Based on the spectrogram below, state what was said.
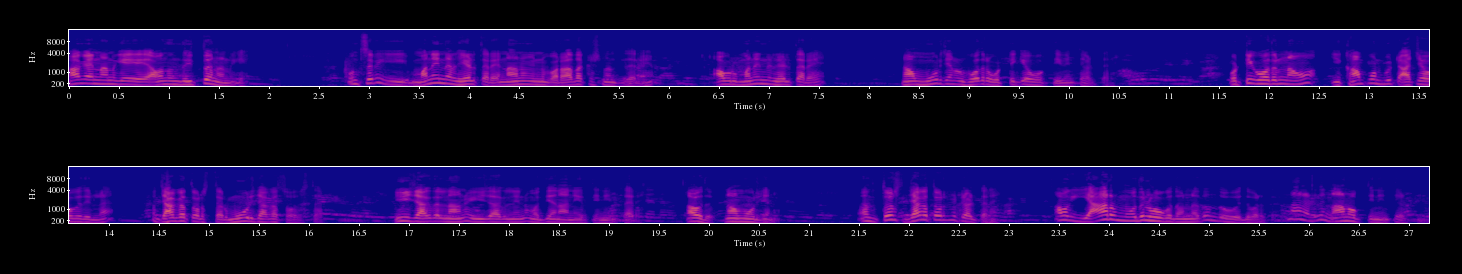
ಹಾಗೆ ನನಗೆ ಅವನೊಂದು ಇತ್ತು ನನಗೆ. ಒಂದು ಸರಿ ಮನೆಯಲ್ಲಿ ಹೇಳ್ತಾರೆ, ನಾನು ಇನ್ನೊಬ್ಬ ರಾಧಾಕೃಷ್ಣ ಅಂತಿದ್ದಾರೆ ಅವರು ಮನೆಯಲ್ಲಿ ಹೇಳ್ತಾರೆ, ನಾವು ಮೂರು ಜನ ಹೋದರೆ ಒಟ್ಟಿಗೆ ಹೋಗ್ತೀವಿ ಅಂತ ಹೇಳ್ತಾರೆ. ಒಟ್ಟಿಗೆ ಹೋದ್ರೆ ನಾವು ಈ ಕಾಂಪೌಂಡ್ ಬಿಟ್ಟು ಆಚೆ ಹೋಗೋದಿಲ್ಲ. ಜಾಗ ತೋರಿಸ್ತಾರೆ, ಮೂರು ಜಾಗ ತೋರಿಸ್ತಾರೆ. ಈ ಜಾಗದಲ್ಲಿ ನಾನು, ಈ ಜಾಗದಲ್ಲಿ ನೀನು ಮಧ್ಯ ನಾನು ಇರ್ತೀನಿ ಅಂತಾರೆ. ಹೌದು, ನಾವು ಮೂರು ಜನ. ಅದು ತೋರಿಸ್, ಜಾಗ ತೋರಿಸ್ಬಿಟ್ಟು ಹೇಳ್ತಾರೆ. ಅವಾಗ ಯಾರು ಮೊದಲು ಹೋಗೋದು ಅನ್ನೋದು ಒಂದು ಇದು ಬರುತ್ತೆ. ನಾನು ಹೇಳಿದೆ ನಾನು ಹೋಗ್ತೀನಿ ಅಂತ ಹೇಳ್ತೀನಿ.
